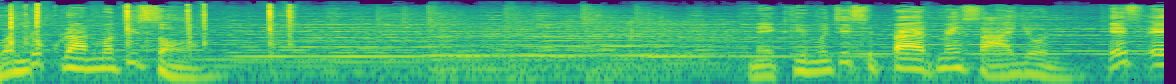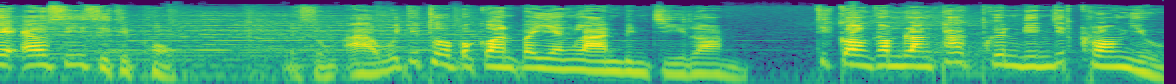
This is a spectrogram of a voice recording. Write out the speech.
วันรุกรานวันที่ 2 ในคืนวันที่ 18 เมษายน FALC 46 ได้ส่งอาวุธยุทโธปกรณ์ไปยังลานบินจีรอน ที่กองกำลังภาคพื้นดินยึดครองอยู่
